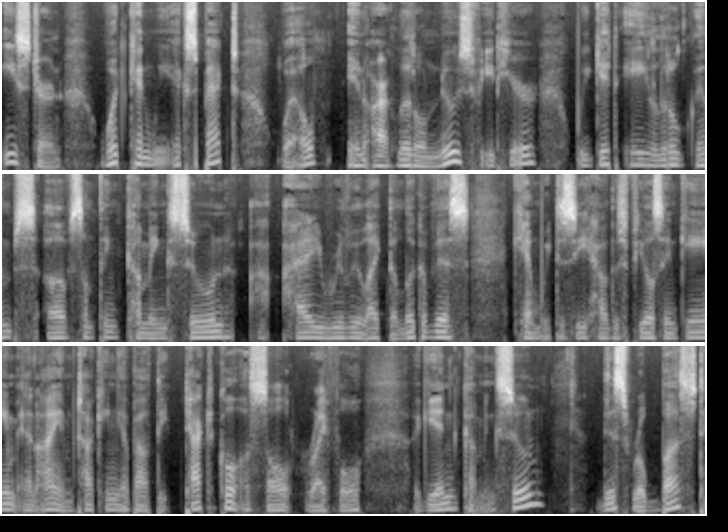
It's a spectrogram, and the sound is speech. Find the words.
Eastern. What can we expect? Well, in our little news feed here, we get a little glimpse of something coming soon. I really like the look of this. Can't wait to see how this feels in game. And I am talking about the Tactical Assault Rifle. Again, coming soon. This robust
